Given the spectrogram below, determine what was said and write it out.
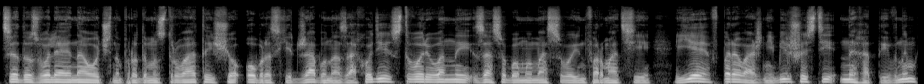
Це дозволяє наочно продемонструвати, що образ хіджабу на заході, створюваний засобами масової інформації, є в переважній більшості негативним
